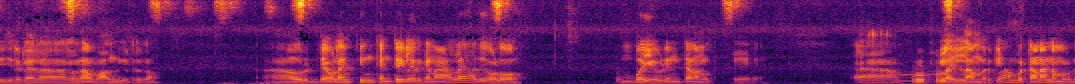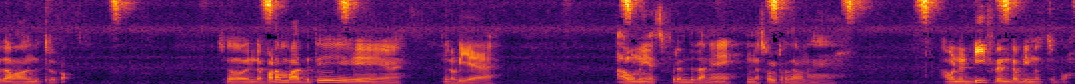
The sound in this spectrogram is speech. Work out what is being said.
டிஜிட்டலில் தான் வாழ்ந்துக்கிட்டு இருக்கோம். ஒரு டெவலப்பிங் கண்ட்ரியில் இருக்கனால அது அவ்வளோ ரொம்ப எவிடெண்ட்டாக நமக்கு ஃப்ரூட்ஃபுல்லாக இல்லாமல் இருக்கலாம். பட் ஆனால் நம்ம இப்படி தான் வாழ்ந்துட்டுருக்கோம் ஸோ ஸோ இந்த படம் பார்த்துட்டு என்னுடைய அவனும் எஸ் ஃப்ரெண்டு தானே? என்ன சொல்கிறது அவனை? அவனை டி ஃப்ரெண்ட் அப்படின்னு வச்சுப்போம்.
